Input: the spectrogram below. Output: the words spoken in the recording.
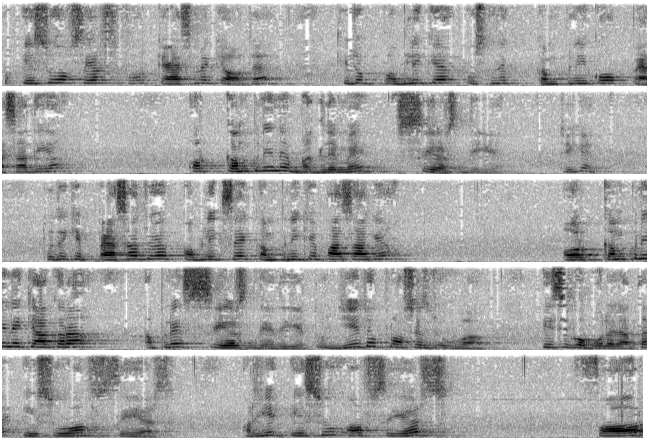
तो issue of shares for cash में क्या होता है कि जो पब्लिक है, उसने कंपनी को पैसा दिया और कंपनी ने बदले में शेयर्स दिए, ठीक है? तो देखिए, पैसा जो है पब्लिक से कंपनी के पास आ गया और कंपनी ने क्या करा? अपने शेयर्स दे दिए। तो ये जो प्रोसेस जो हुआ इसी को बोला जाता है इशू ऑफ़ शेयर्स और ये issue of shares for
